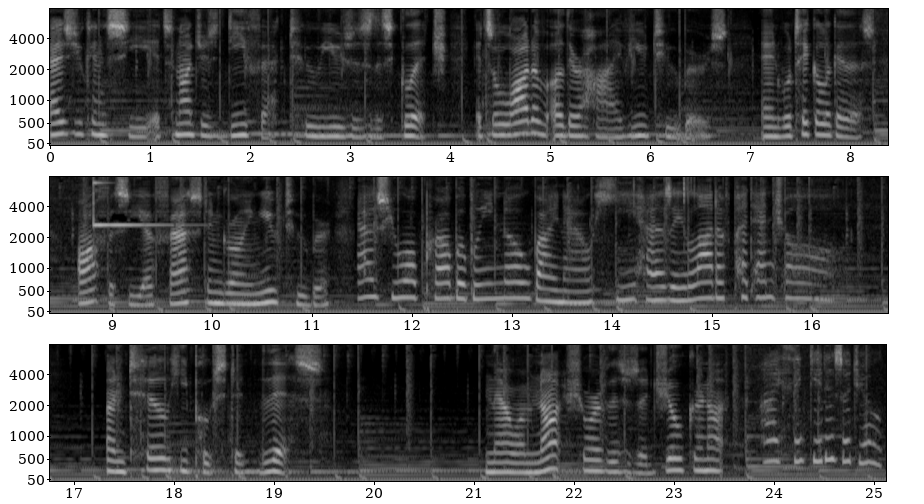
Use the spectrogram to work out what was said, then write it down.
As you can see, it's not just Defect who uses this glitch, it's a lot of other Hive YouTubers. And we'll take a look at this. Oficey, a fast and growing YouTuber. As you all probably know by now, he has a lot of potential. Until he posted this. Now, I'm not sure if this is a joke or not. I think it is a joke.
